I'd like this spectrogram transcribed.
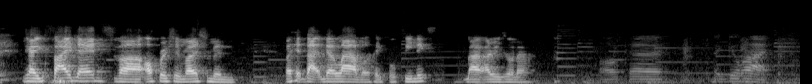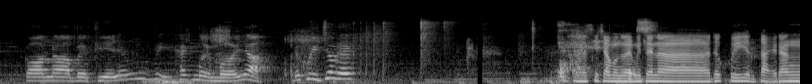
ngành Finance và Operation Management và hiện tại đang làm ở thành phố Phoenix, bang Arizona. Ok, thank you Hải. Còn à, về phía những vị khách mời mới nhỉ? Đức Huy trước đi. À, xin chào mọi người, mình tên là Đức Huy, hiện tại đang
